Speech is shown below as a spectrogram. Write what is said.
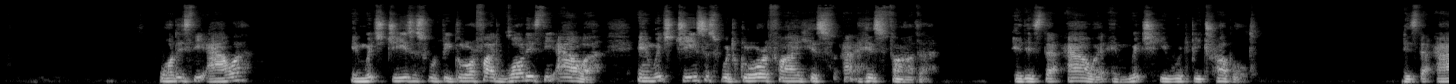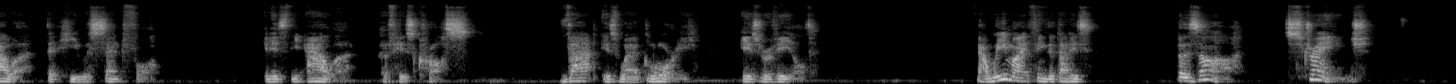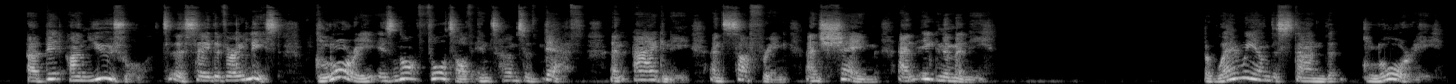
What is the hour in which Jesus would be glorified? What is the hour in which Jesus would glorify his, uh, his Father? It is the hour in which he would be troubled it is the hour that he was sent for. It is the hour of his cross. That is where glory is revealed. Now, we might think that that is bizarre, strange, a bit unusual, to say the very least. Glory is not thought of in terms of death and agony and suffering and shame and ignominy. But when we understand that glory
